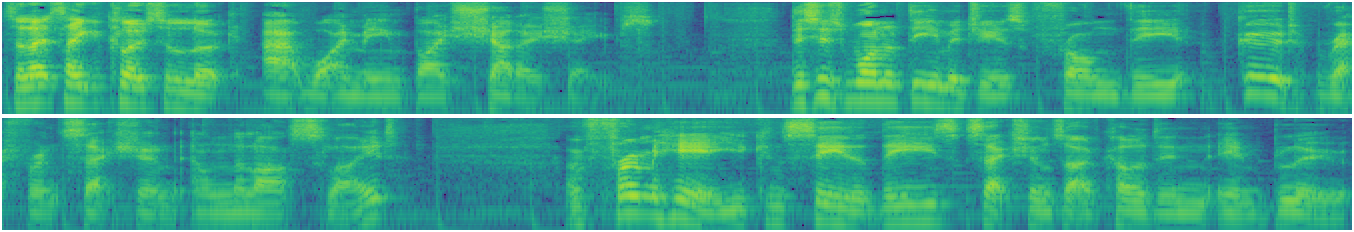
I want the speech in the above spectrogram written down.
So let's take a closer look at what I mean by shadow shapes. This is one of the images from the good reference section on the last slide. And from here, you can see that these sections that I've coloured in, in blue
